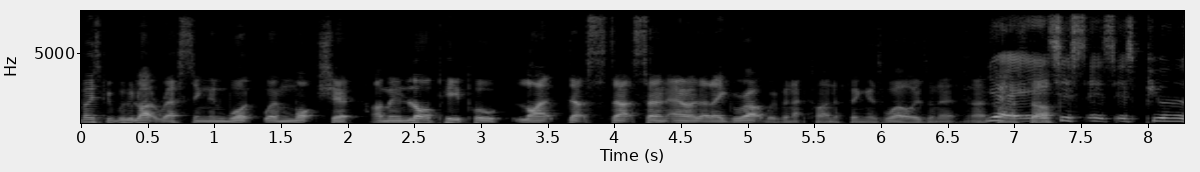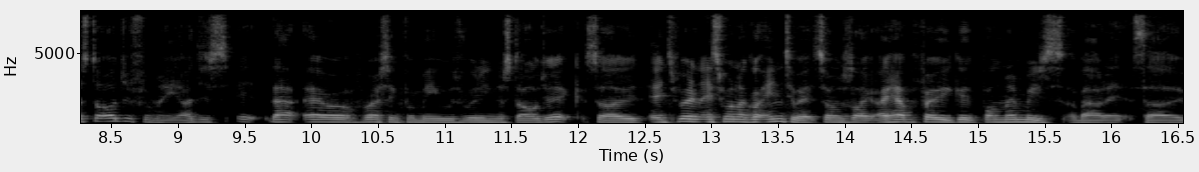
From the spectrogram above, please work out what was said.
most people who like wrestling and what when watch it. I mean, a lot of people like that's that certain era that they grew up with and that kind of thing as well, isn't it? That yeah, kind of it's just it's, it's pure nostalgia for me. I just it, that era of wrestling for me was really nostalgic. So it's when it's when I got into it. So I was like, I have very good fond memories about it. So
